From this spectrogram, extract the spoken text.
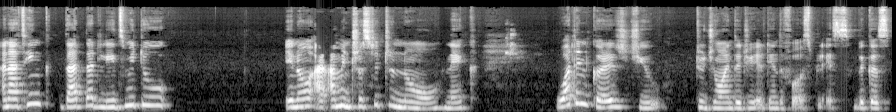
and i think that that leads me to you know I, i'm interested to know nick what encouraged you to join the GLT in the first place? Because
